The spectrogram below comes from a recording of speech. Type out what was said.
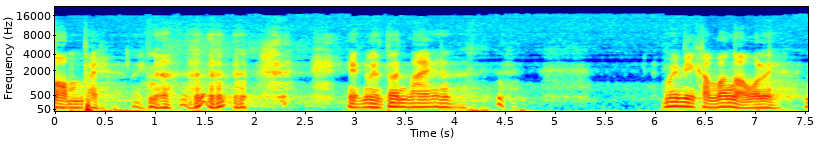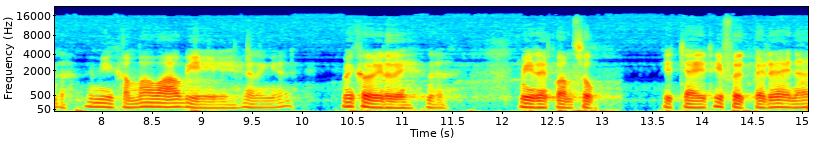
งอมไปนะเห็นเหมือนต้นไม้ ไม่มีคำว่าเหงาเลยนะไม่มีคำว่าว้าเวอะไรเงี้ย ไม่เคยเลยนะมีแต่ความสุข จิตใจที่ฝึกไปเรื่อยนะ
